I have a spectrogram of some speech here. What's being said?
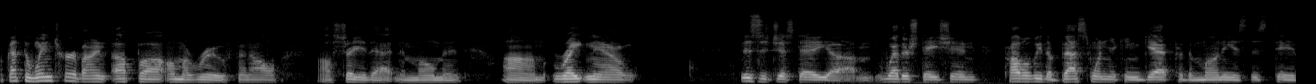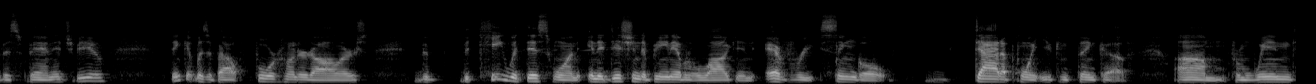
I've got the wind turbine up uh, on my roof, and I'll I'll show you that in a moment. Um, right now, this is just a um, weather station Probably the best one you can get for the money is this Davis Vantage Vue. I think it was about $400. The, the key with this one, in addition to being able to log in every single data point you can think of, um, from wind,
